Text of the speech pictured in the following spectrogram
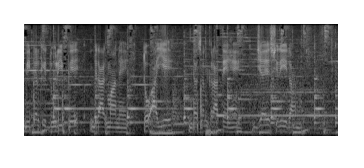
मीटर की दूरी पे विराजमान है। तो आइए दर्शन कराते हैं। जय श्री राम।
